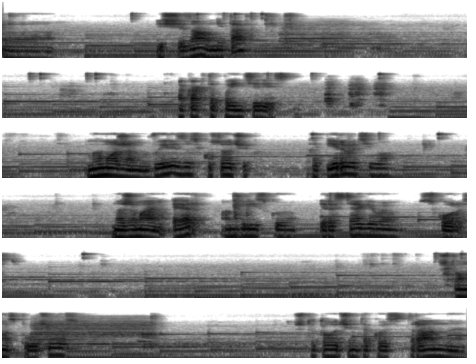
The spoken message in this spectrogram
э, исчезал не так, а как-то поинтереснее. Мы можем вырезать кусочек копировать его, нажимаем R английскую и растягиваем скорость. Что у нас получилось? Что-то очень такое странное,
